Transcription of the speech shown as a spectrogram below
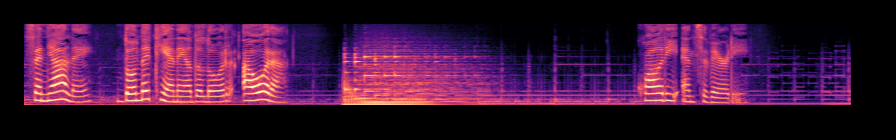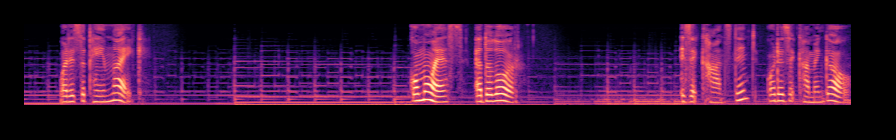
Señale donde tiene el dolor ahora. Quality and severity. What is the pain like? ¿Cómo es el dolor? Is it constant or does it come and go?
